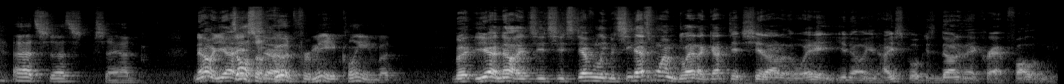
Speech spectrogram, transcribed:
that's that's sad. No, yeah. It's also uh, good for me, clean, but But yeah, no, it's, it's it's definitely. But see, that's why I'm glad I got that shit out of the way, you know, in high school because none of that crap followed me,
